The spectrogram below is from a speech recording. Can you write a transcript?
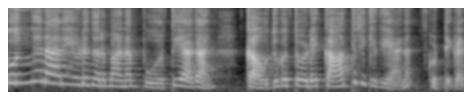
കുഞ്ഞനാനയുടെ നിർമ്മാണം പൂർത്തിയാകാൻ കൗതുകത്തോടെ കാത്തിരിക്കുകയാണ് കുട്ടികൾ.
